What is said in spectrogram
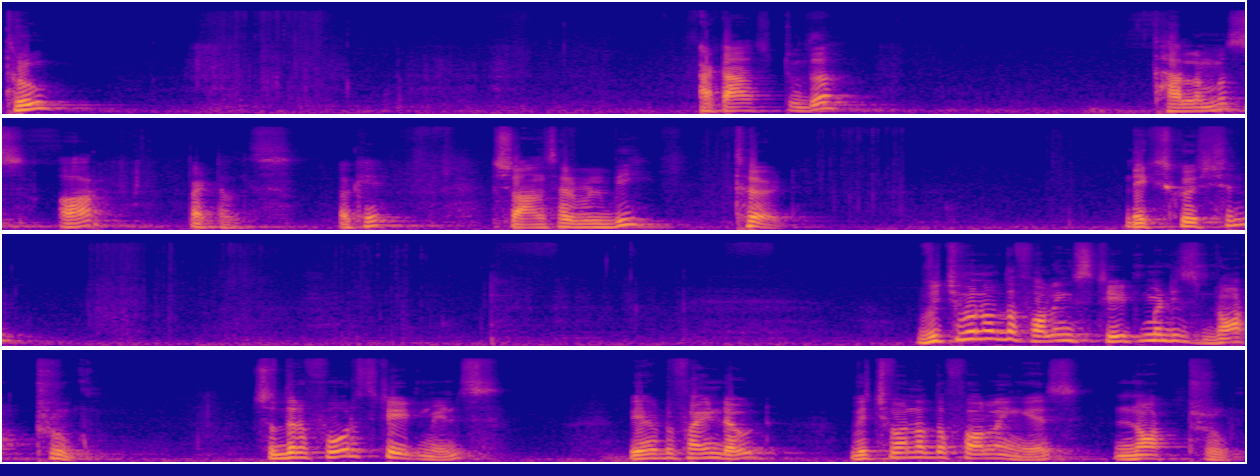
through attached to the thalamus or petals okay? So answer will be third. Next question. Which one of the following statement is not true? So there are four statements. We have to find out which one of the following is not true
